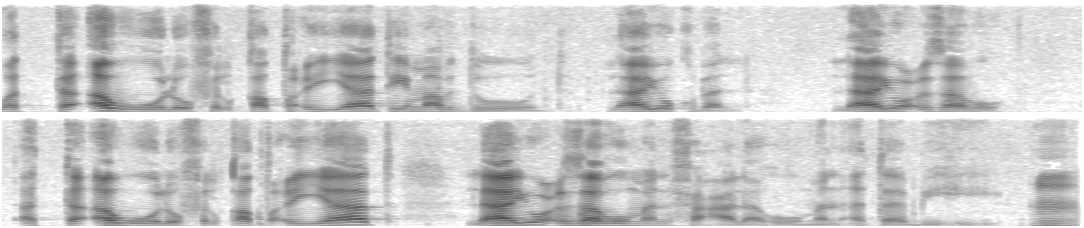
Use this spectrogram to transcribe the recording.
والتأول في القطعيات مردود لا يقبل لا يعذر التأول في القطعيات لا يعذر من فعله من أتى به م.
